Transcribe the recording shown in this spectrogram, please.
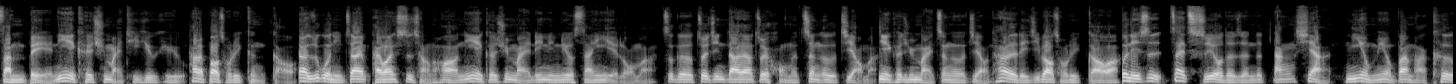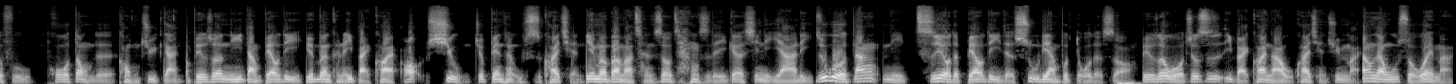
三倍。你也可以去买 TQQ，它的报酬率更高。那如果你在台湾市场的话，你也可以去买零零六三一 L 嘛，这个最近大家最红的正二教嘛，你也可以去买正二教，它的累积报酬率高啊。问题是在持有的人的当下，你有没有办法克服？波动的恐惧感，比如说你一档标的原本可能一百块，哦，咻就变成五十块钱，你有没有办法承受这样子的一个心理压力？如果当你持有的标的的数量不多的时候，比如说我就是一百块拿五块钱去买，当然无所谓嘛，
